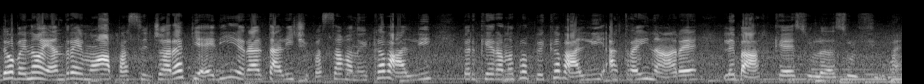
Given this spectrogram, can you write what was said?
dove noi andremo a passeggiare a piedi in realtà lì ci passavano i cavalli perché erano proprio i cavalli a trainare le barche sul, sul fiume.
